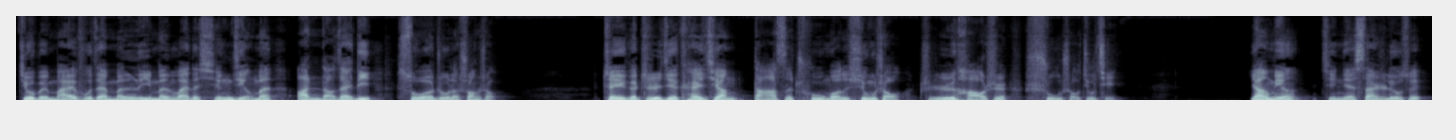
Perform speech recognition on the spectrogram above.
就被埋伏在门里门外的刑警们按倒在地，锁住了双手。这个直接开枪打死出某的凶手，只好是束手就擒。杨明今年三十六岁，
